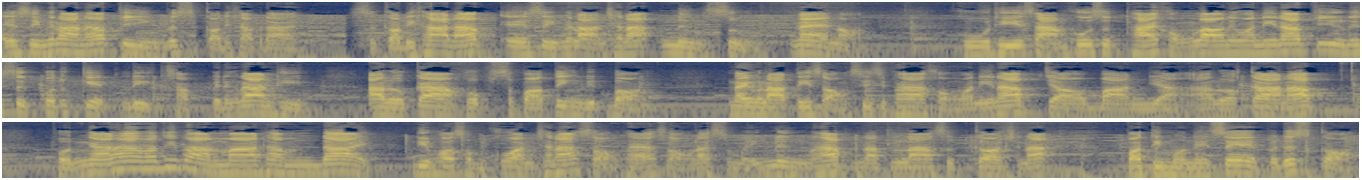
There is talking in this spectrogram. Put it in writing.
AC มิลานนะครับจะยิงด้วยสกอร์ที่ขาดไม่ได้ สกอร์ที่คาดนะครับ AC มิลานชนะ 1-0 แน่นอน คู่ที่ 3 คู่สุดท้ายของเราในวันนี้นะครับ จะอยู่ในศึกโปรตุเกสลีกครับเป็นทางด้านทีมอาโ o กาพบสปอร์ติ้งลิสบอนในเวลาตี2.45 ของวันนี้นะครับเจ้าบานอย่างอาโ o กานะครับ ผลงาน5นัดที่ผ่านมาทำได้ดีพอสมควรชนะ 2 แพ้ 2 และเสมออีกหนึ่งนะครับ นัดล่าสุดก็ชนะปอติโมเนเซ่ไปด้วยสกอร์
